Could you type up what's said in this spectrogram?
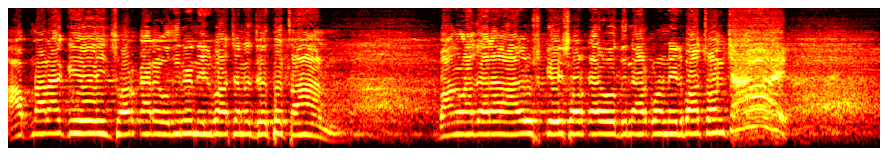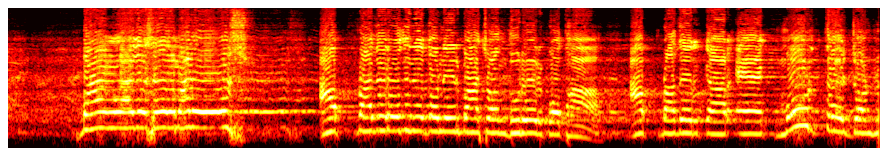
আপনারা কি এই সরকারের অধীনে নির্বাচনে যেতে চান? বাংলাদেশের মানুষ কি এই সরকারের অধীনে আর কোন নির্বাচন চায়? বাংলাদেশের মানুষ, আপনাদের অধীনে তো নির্বাচন দূরের কথা। আপনাদেরকে আর এক মুহূর্তের জন্য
